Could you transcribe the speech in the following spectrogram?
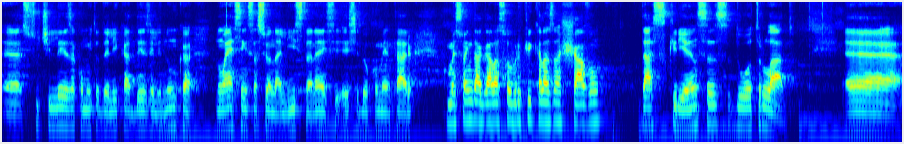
é, sutileza, com muita delicadeza. Ele nunca não é sensacionalista, né? Esse, esse documentário começou a indagá-las sobre o que, que elas achavam das crianças do outro lado. É,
